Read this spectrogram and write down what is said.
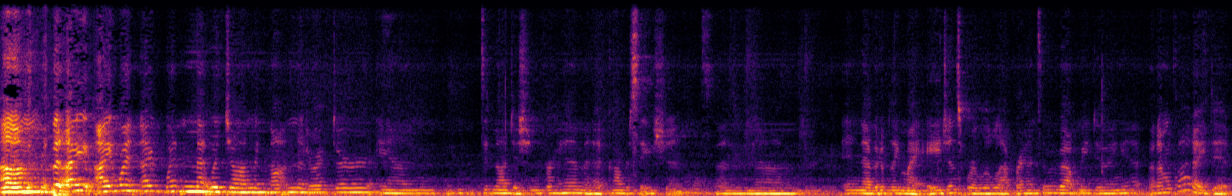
Um, but I, I went I went and met with John McNaughton, the director, and did an audition for him and had conversations. And um, inevitably, my agents were a little apprehensive about me doing it, but I'm glad I did.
